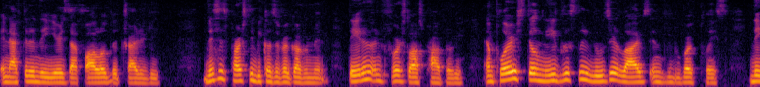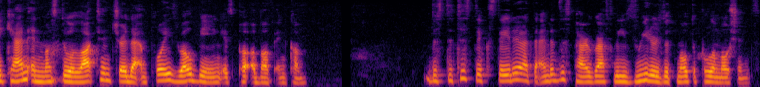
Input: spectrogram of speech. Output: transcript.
enacted in the years that followed the tragedy. This is partially because of our government. They don't enforce laws properly. Employers still needlessly lose their lives in the workplace. They can and must do a lot to ensure that employees' well being is put above income. The statistics stated at the end of this paragraph leaves readers with multiple emotions.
